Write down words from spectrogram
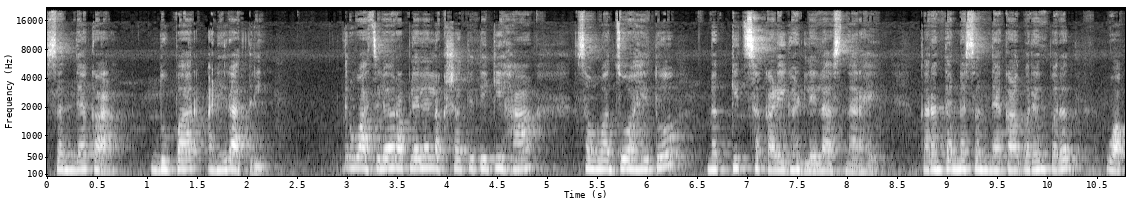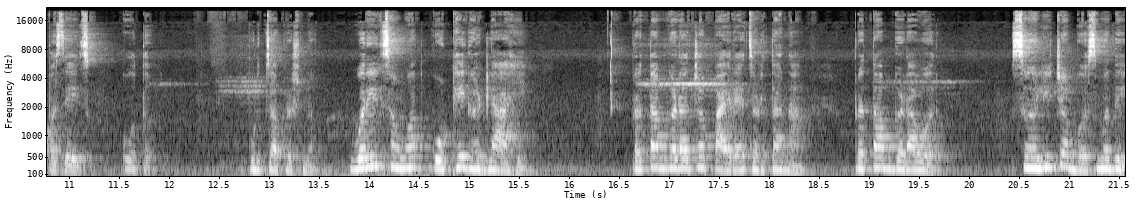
संध्याकाळ दुपार आणि रात्री. तर वाचल्यावर आपल्याला लक्षात येते की हा संवाद जो आहे तो नक्कीच सकाळी घडलेला असणार आहे. कारण त्यांना संध्याकाळपर्यंत परत वापस यायचं होतं. पुढचा प्रश्न. वरील संवाद कोठे घडला आहे? प्रतापगडाच्या पायऱ्या चढताना प्रतापगडावर सहलीच्या बसमध्ये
